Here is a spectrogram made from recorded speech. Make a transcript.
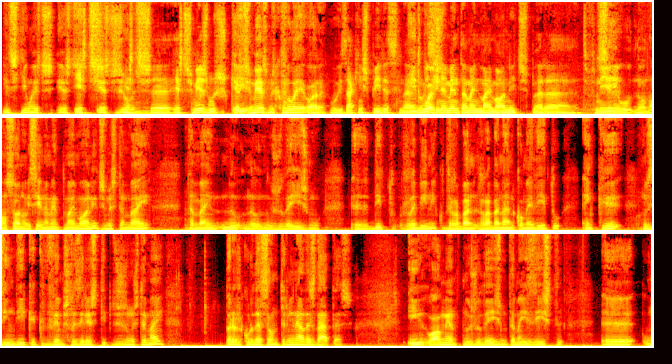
existiam estes estes estes, estes, estes, uh, estes mesmos que estes mesmos que falei agora o Isaac inspira-se no ensinamento também de Maimónides para definir sim, o, não, não só no ensinamento de Maimónides mas também também no, no, no judaísmo uh, dito rabínico de Raban, Rabanan como é dito em que nos indica que devemos fazer este tipo de jejuns também para recordação de determinadas datas. E, igualmente, no judaísmo também existe uh, um,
